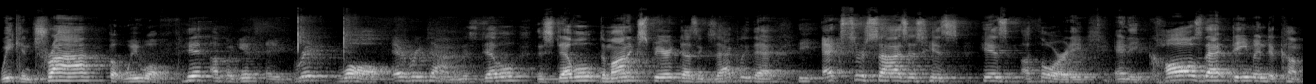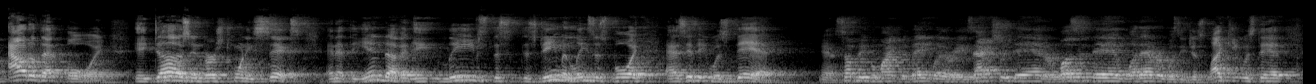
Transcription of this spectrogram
We can try, but we will hit up against a brick wall every time. And this devil, this devil, demonic spirit does exactly that. He exercises his, his authority and he calls that demon to come out of that boy. He does in verse 26. And at the end of it, he leaves this, this demon leaves this boy as if he was dead. Know, some people might debate whether he's actually dead or wasn't dead, whatever. Was he just like he was dead?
